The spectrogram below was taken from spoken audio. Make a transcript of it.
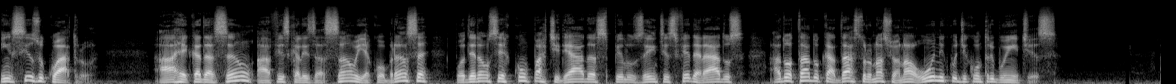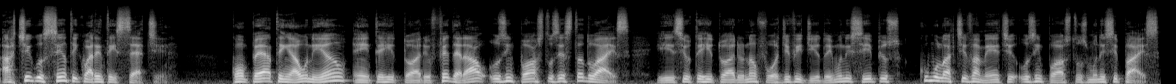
Inciso quatro. A arrecadação a fiscalização e a cobrança poderão ser compartilhadas pelos entes federados adotado o cadastro nacional único de contribuintes. Artigo cento e quarenta e sete competem à união em território federal os impostos estaduais. E se o território não for dividido em municípios cumulativamente os impostos municipais.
